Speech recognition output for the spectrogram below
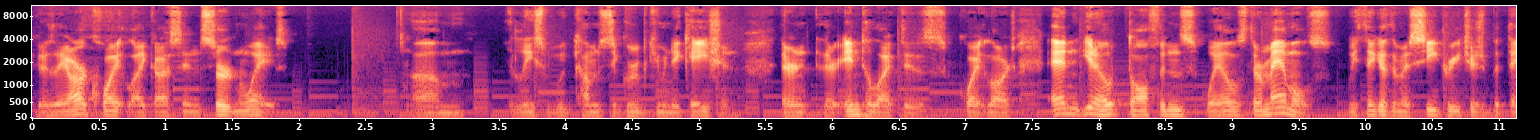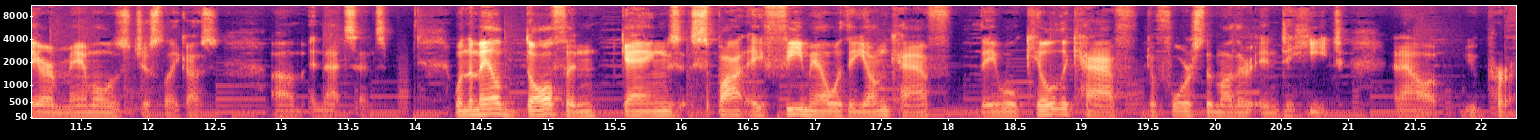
because they are quite like us in certain ways. Um, at least when it comes to group communication, their their intellect is quite large. And you know, dolphins, whales, they're mammals. We think of them as sea creatures, but they are mammals just like us um, in that sense. When the male dolphin gangs spot a female with a young calf, they will kill the calf to force the mother into heat. Now, you per-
